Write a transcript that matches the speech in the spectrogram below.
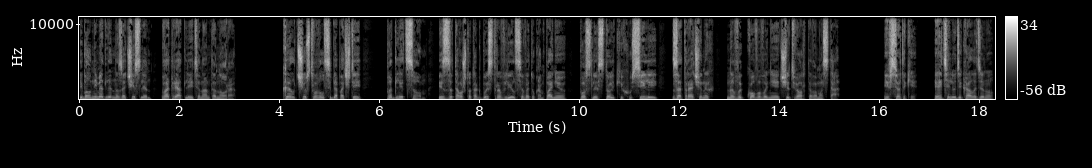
и был немедленно зачислен в отряд лейтенанта Нора. Кэл чувствовал себя почти под лицом из-за того, что так быстро влился в эту компанию после стольких усилий, затраченных на выковывание четвертого моста. И все-таки эти люди Каладину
